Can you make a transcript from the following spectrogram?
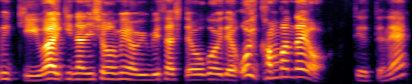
ミッキーはいきなり正面を指さして大声で「おい看板だよ!」って言ってね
